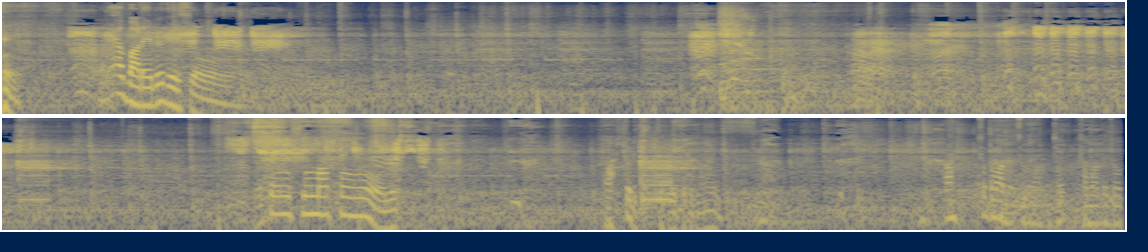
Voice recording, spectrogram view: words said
これはバレるでしょう。汚染しませんよあ一人釣ってくれてる。ナイス。あちょっと待ってちょっと待ってちょっと待ってちょっ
